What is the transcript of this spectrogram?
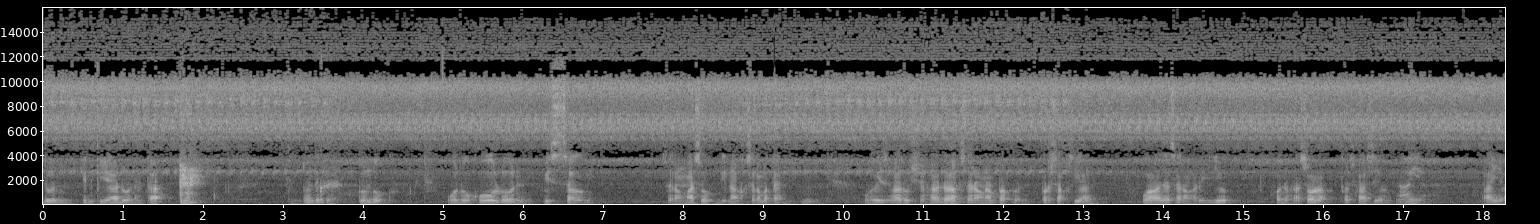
Dun. In qiyadun eta. Tunduk tunduk. Wadukhulun bisalmi sareng masuk dina keselamatan. Hmm. wa izharu syahadah sareng nampakeun persaksian. Wa ada sareng hari ieu qad hasola tos hasil. Aya.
